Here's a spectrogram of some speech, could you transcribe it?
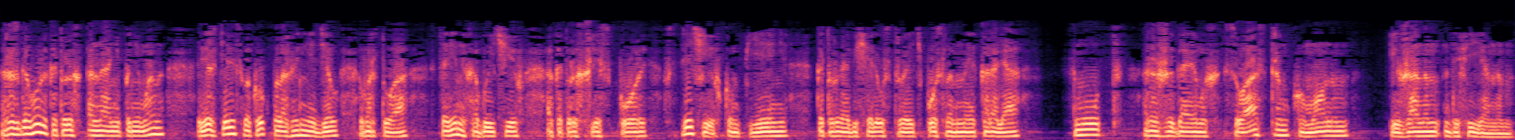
Разговоры, которых она не понимала, вертелись вокруг положения дел в Артуа, старинных обычаев, о которых шли споры, встречи в Компьене, которые обещали устроить посланные короля, смут, разжигаемых Суастром, Комоном и Жаном де Фиеном.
